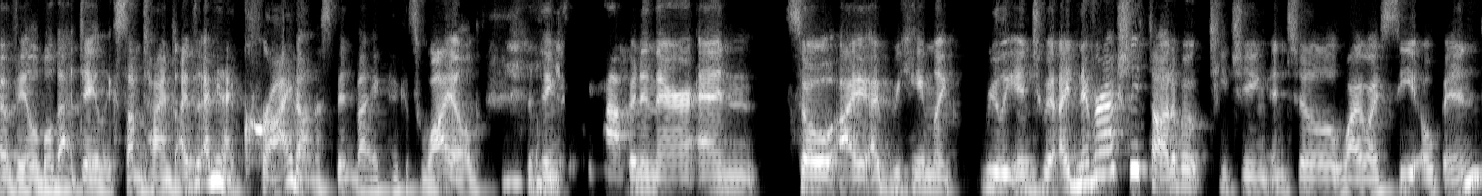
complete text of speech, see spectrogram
available that day. Like sometimes, I, I, mean, I cried on a spin bike. Like it's wild the things that happen in there. And so I, I became like really into it. I'd never actually thought about teaching until YYC opened.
